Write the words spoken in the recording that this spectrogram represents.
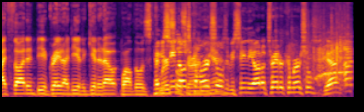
I thought it'd be a great idea to get it out while those commercials are. Have you seen those are on the air. commercials? Have you seen the Auto Trader commercials? Yeah.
